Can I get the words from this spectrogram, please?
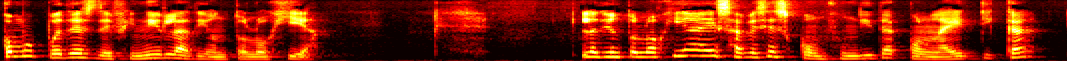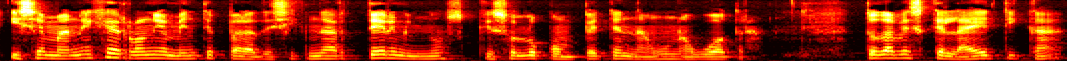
¿Cómo puedes definir la deontología? La deontología es a veces confundida con la ética y se maneja erróneamente para designar términos que solo competen a una u otra, toda vez que la ética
